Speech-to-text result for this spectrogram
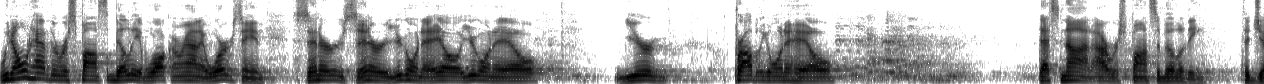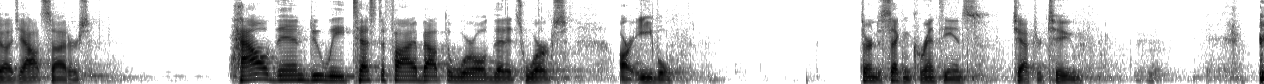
We don't have the responsibility of walking around at work saying, Sinner, sinner, you're going to hell, you're going to hell, you're probably going to hell. That's not our responsibility to judge outsiders. How then do we testify about the world that its works are evil? Turn to 2 Corinthians chapter 2.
